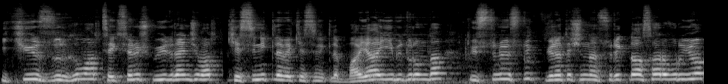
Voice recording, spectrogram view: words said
200 zırhı var, 83 büyü direnci var. Kesinlikle ve kesinlikle bayağı iyi bir durumda. Üstüne üstlük gün ateşinden sürekli hasar vuruyor.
